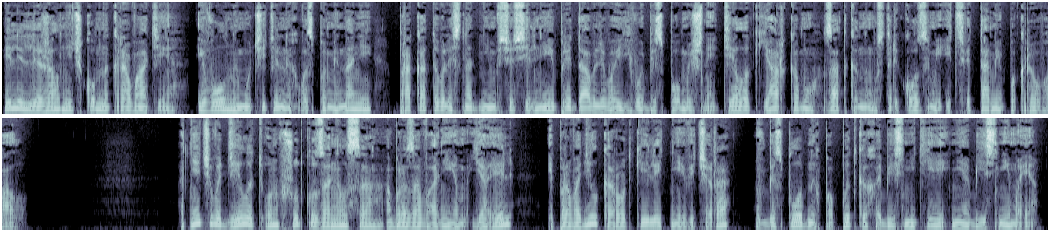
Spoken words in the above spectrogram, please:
или лежал ничком на кровати, и волны мучительных воспоминаний прокатывались над ним все сильнее, придавливая его беспомощное тело к яркому, затканному стрекозами и цветами покрывалу. От нечего делать он в шутку занялся образованием Яэль и проводил короткие летние вечера в бесплодных попытках объяснить ей необъяснимое —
